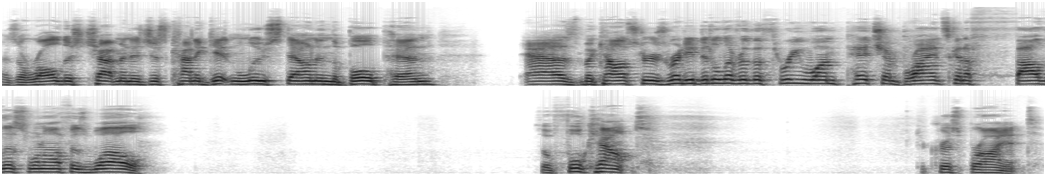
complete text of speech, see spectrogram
As Aroldis Chapman is just kind of getting loose down in the bullpen. As McAllister is ready to deliver the 3 1 pitch, and Bryant's going to foul this one off as well. So full count to Kris Bryant.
